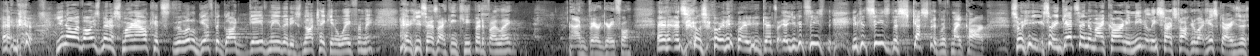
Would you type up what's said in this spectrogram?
And you know, I've always been a smart aleck. It's the little gift that God gave me that He's not taking away from me. And He says I can keep it if I like. I'm very grateful. And, and so, so, anyway, he gets, you can see, you can see he's disgusted with my car. So he, so he gets into my car and immediately starts talking about his car. He says,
